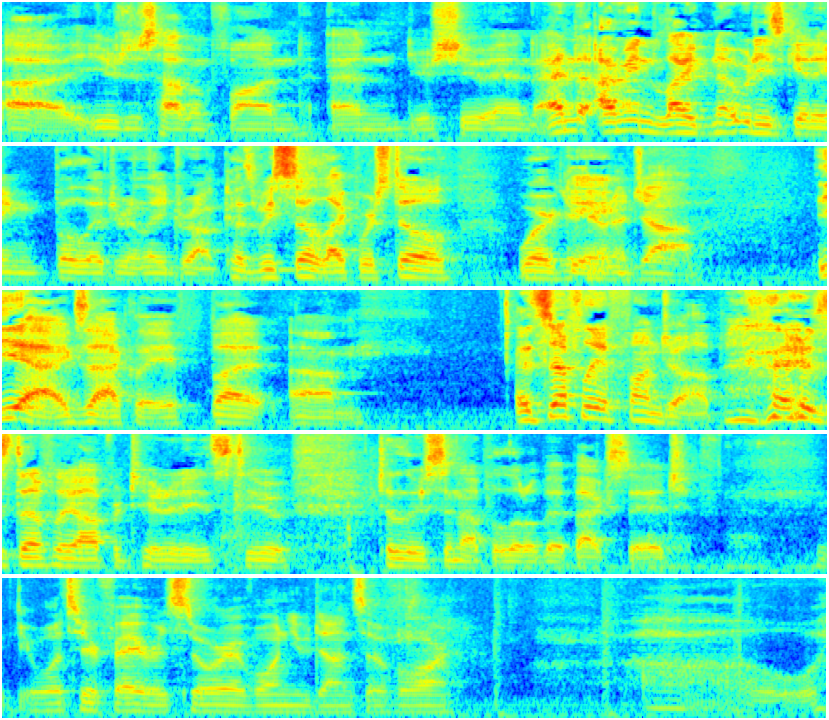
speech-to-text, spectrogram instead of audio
uh, you're just having fun and you're shooting. And I mean, like nobody's getting belligerently drunk because we still like we're still working. You're doing a job. Yeah, exactly. But um, it's definitely a fun job. There's definitely opportunities to to loosen up a little bit backstage. What's your favorite story of one you've done so far? Oh.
